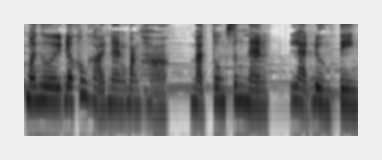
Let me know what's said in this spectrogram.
Mọi người đều không gọi nàng bằng họ mà tôn xưng nàng là Đường Tiền.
